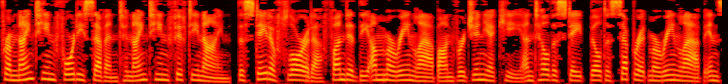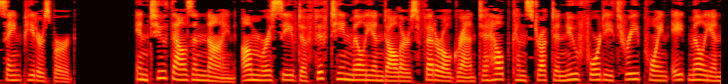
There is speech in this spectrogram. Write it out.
From 1947 to 1959, the state of Florida funded the UM Marine Lab on Virginia Key until the state built a separate marine lab in St. Petersburg. In 2009, UM received a $15 million federal grant to help construct a new $43.8 million,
